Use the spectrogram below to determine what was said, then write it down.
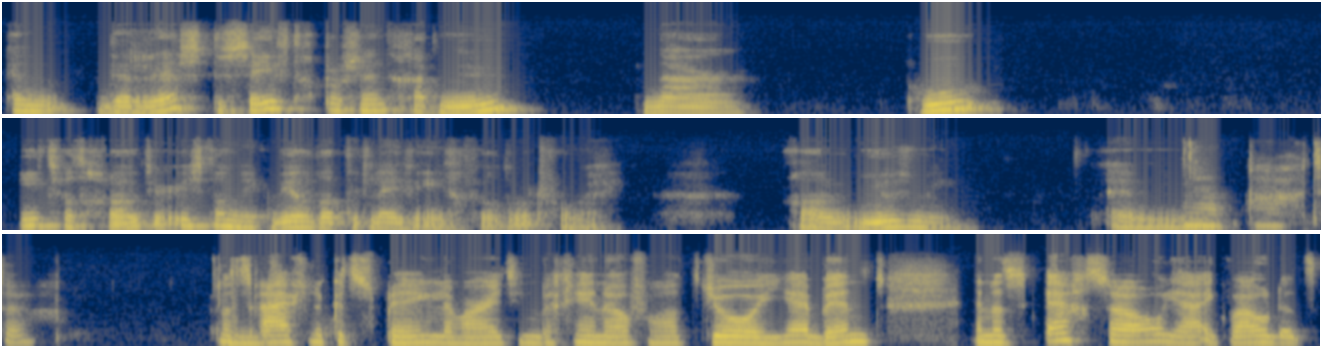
En de rest, de 70%, gaat nu naar hoe iets wat groter is dan ik wil dat dit leven ingevuld wordt voor mij. Gewoon use me. En, ja, prachtig. Dat is eigenlijk het spelen waar je het in het begin over had. Joy, jij bent. En dat is echt zo. Ja, ik wou dat.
